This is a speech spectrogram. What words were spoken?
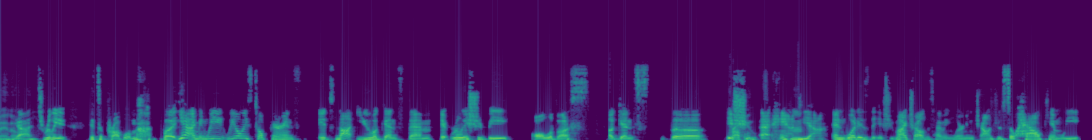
I know. yeah it's really it's a problem but yeah i mean we we always tell parents it's not you against them it really should be all of us against the issue Problem. at hand Mhm. yeah and what is the issue my child is having learning challenges so how can we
